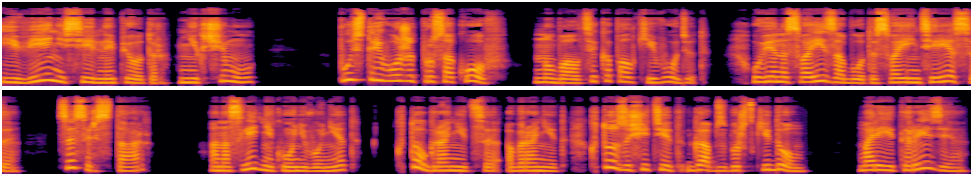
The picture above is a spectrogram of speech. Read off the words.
И Вене сильный Петр ни к чему. Пусть тревожит прусаков, но Балтика полки водит. У Вены свои заботы, свои интересы, Цесарь стар, а наследника у него нет. Кто границы оборонит? Кто защитит Габсбургский дом? Мария Терезия?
